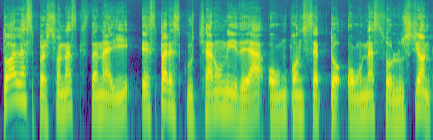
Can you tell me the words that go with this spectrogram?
todas las personas que están ahí es para escuchar una idea o un concepto o una solución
